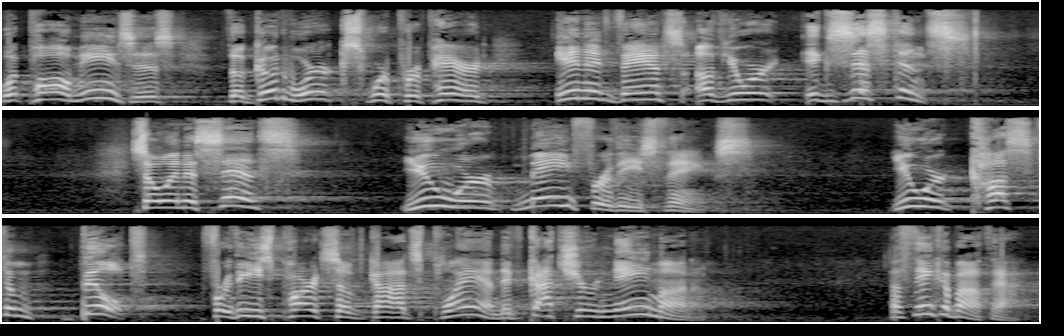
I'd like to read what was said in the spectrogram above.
What Paul means is the good works were prepared in advance of your existence. So, in a sense, you were made for these things. You were custom built for these parts of God's plan. They've got your name on them. Now, think about that.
